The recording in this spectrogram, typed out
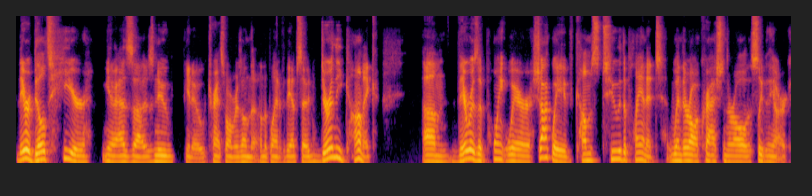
they were built here you know as uh, as new you know transformers on the on the planet for the episode during the comic um there was a point where shockwave comes to the planet when they're all crashed and they're all asleep in the ark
